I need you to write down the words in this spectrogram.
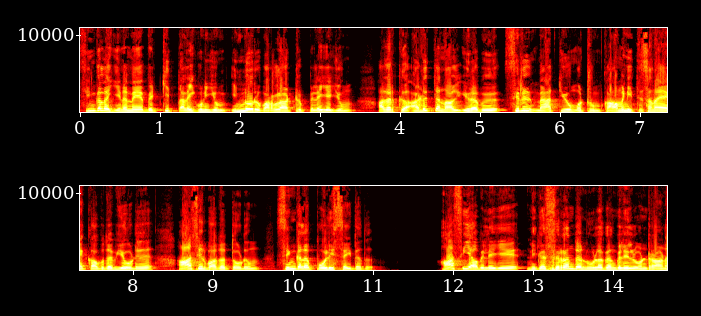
சிங்கள இனமே வெட்கி தலைகுனியும் இன்னொரு வரலாற்று பிழையையும் அதற்கு அடுத்த நாள் இரவு சிறில் மேத்யூ மற்றும் காமினி திசநாயக்கா உதவியோடு ஆசிர்வாதத்தோடும் சிங்கள போலீஸ் செய்தது. ஆசியாவிலேயே மிக சிறந்த நூலகங்களில் ஒன்றான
